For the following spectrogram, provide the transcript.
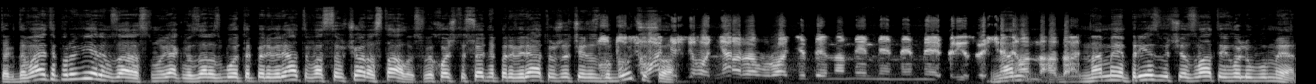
Так давайте перевіримо зараз. Ну як ви зараз будете перевіряти? У вас це вчора сталося. Ви хочете сьогодні перевіряти вже через Ну, добу чи що? сьогоднішнього дня вроді би на ми, ми, ми, ми прізвище, не вам нагадати. на ми прізвище звати його Любомир.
